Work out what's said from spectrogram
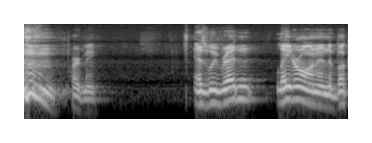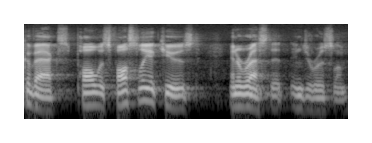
Pardon me. As we read later on in the book of Acts, Paul was falsely accused and arrested in Jerusalem,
